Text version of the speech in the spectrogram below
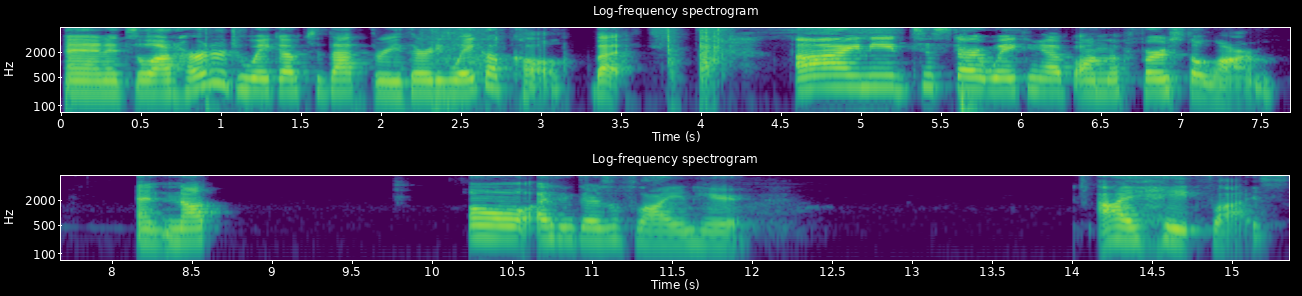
and it's a lot harder to wake up to that 3:30 wake up call. But I need to start waking up on the first alarm, and not. Oh, I think there's a fly in here. I hate flies.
